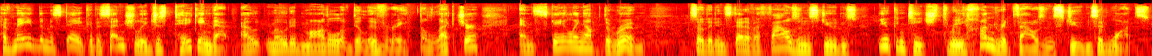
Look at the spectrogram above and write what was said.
have made the mistake of essentially just taking that outmoded model of delivery, the lecture, and scaling up the room so that instead of 1,000 students, you can teach 300,000 students at once.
